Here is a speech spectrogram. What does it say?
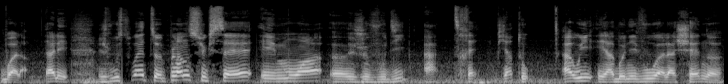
Voilà. Allez, je vous souhaite souhaite plein de succès et moi euh, je vous dis à très bientôt. Ah oui, et abonnez-vous à la chaîne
